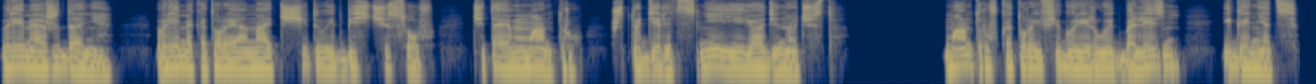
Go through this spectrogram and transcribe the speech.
Время ожидания, время, которое она отсчитывает без часов, читая мантру, что делит с ней ее одиночество. Мантру, в которой фигурирует болезнь и гонец,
